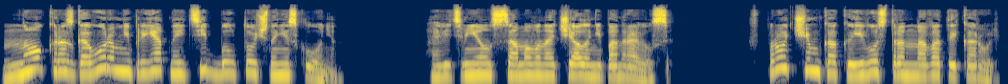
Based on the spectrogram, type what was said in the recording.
но к разговорам неприятный тип был точно не склонен. А ведь мне он с самого начала не понравился. Впрочем, как и его странноватый король.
